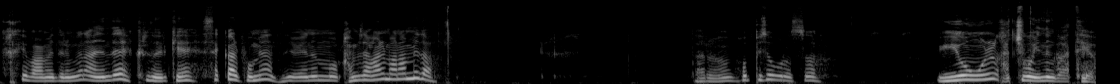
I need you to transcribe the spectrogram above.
크게 마음에 드는 건 아닌데 그래도 이렇게 색깔 보면 얘는 뭐 감상할 만합니다. 나름 호피석으로서 위용을 갖추고 있는 것 같아요.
